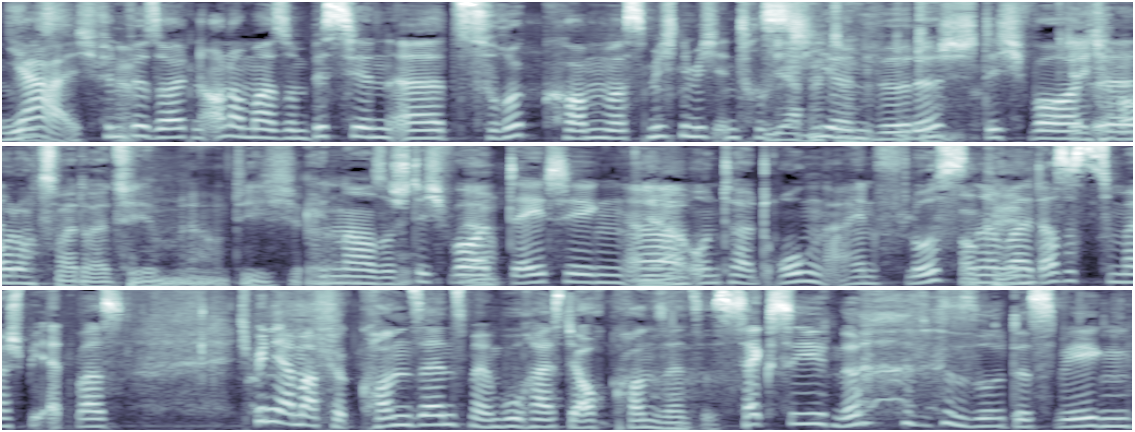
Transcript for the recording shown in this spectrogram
ja, ich finde, ja. wir sollten auch noch mal so ein bisschen äh, zurückkommen, was mich nämlich interessieren ja, bitte, würde. Bitte. Stichwort. Ja, ich habe auch noch zwei, drei Themen, ja, die ich. Äh, genau, so Stichwort Dating äh, unter Drogeneinfluss, ne, okay. ne, weil das ist zum Beispiel etwas. Ich bin ja immer für Konsens. Mein Buch heißt ja auch Konsens ist sexy, ne? so deswegen.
